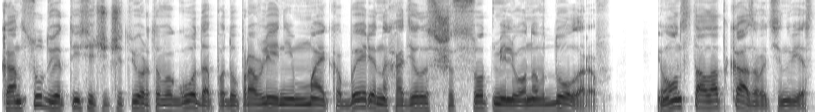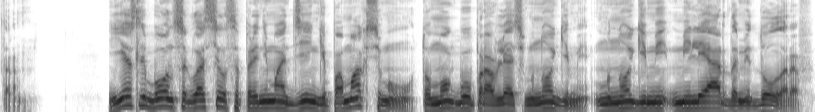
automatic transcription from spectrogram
К концу 2004 года под управлением Майка Берри находилось 600 миллионов долларов, и он стал отказывать инвесторам. Если бы он согласился принимать деньги по максимуму, то мог бы управлять многими, многими миллиардами долларов,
